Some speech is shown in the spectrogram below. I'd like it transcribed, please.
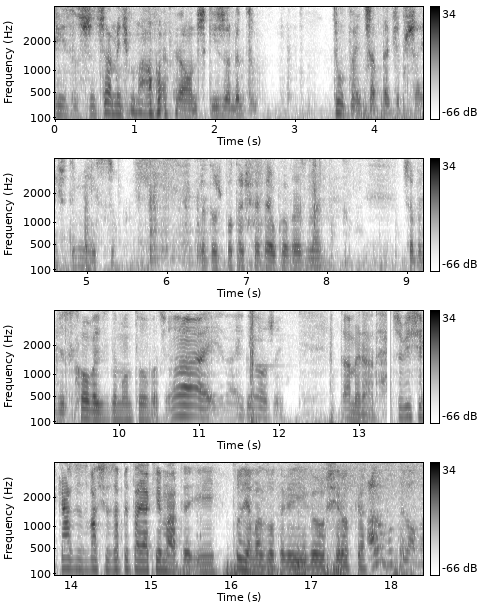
Jezus, trzeba mieć małe rączki, żeby tu, tutaj trzeba będzie przejść w tym miejscu. Ja to już potem światełko wezmę. Trzeba będzie schowek zdemontować. Aj, najgorzej. Damy radę. Oczywiście każdy z Was się zapyta, jakie maty, i tu nie ma złotego jego środka. Alu butylowe.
